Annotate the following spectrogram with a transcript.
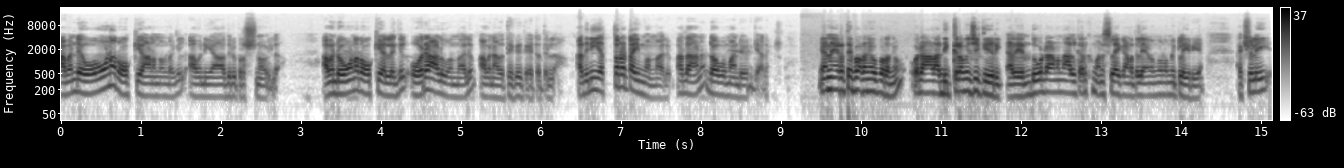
അവന്റെ ഓണർ ഓക്കെ ആണെന്നുണ്ടെങ്കിൽ അവന് യാതൊരു പ്രശ്നവുമില്ല. അവന്റെ ഓണർ ഓക്കെ അല്ലെങ്കിൽ ഒരാൾ വന്നാലും അവനകത്തേക്ക് കയറ്റത്തില്ല. അതിന് എത്ര ടൈം വന്നാലും അതാണ് ഡോബമാന്റെ ഒരു ക്യാരക്ടർ ഞാൻ നേരത്തെ പറഞ്ഞു പറഞ്ഞു ഒരാൾ അതിക്രമിച്ച് കയറി അത് എന്തുകൊണ്ടാണെന്ന് ആൾക്കാർക്ക് മനസ്സിലായി കാണത്തില്ല ഒന്ന് ക്ലിയർ ചെയ്യാം. ആക്ച്വലി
